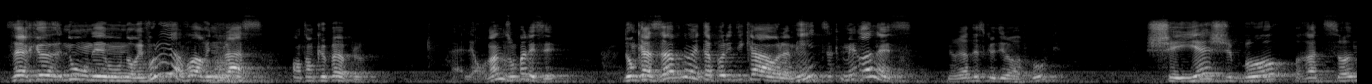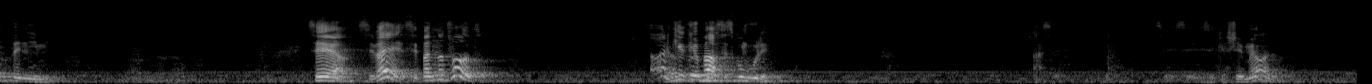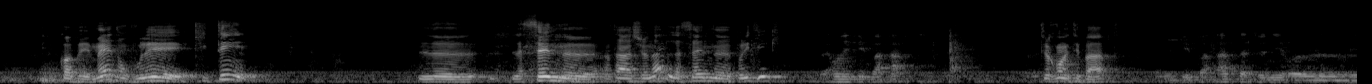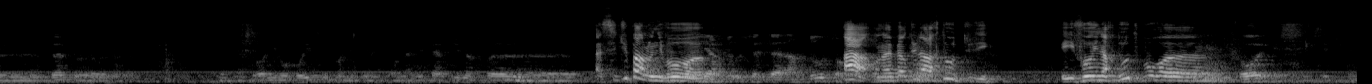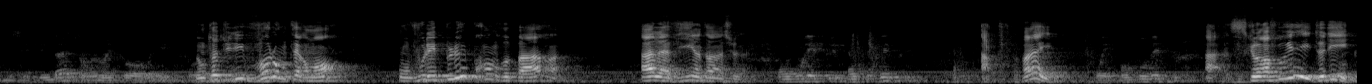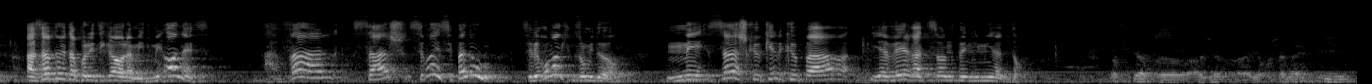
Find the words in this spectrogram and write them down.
C'est-à-dire que nous, on, est, aurait voulu avoir une place en tant que peuple. Eh, Les Romains ne nous ont pas laissés. Donc, Azavnu et politika olamit, mais honnête. Mais regardez ce que dit le Rav Kook. Sheyesh bo ratson penimi. C'est vrai, c'est pas de notre faute. Ah, quelque part, c'est ce qu'on voulait. Ah, c'est- caché merde. Quoi, Béhémet, on voulait quitter le- la scène euh, internationale, la scène euh, politique. On n'était pas apte. C'est-à-dire qu'on n'était pas apte. On n'était pas apte à tenir euh, le, le peuple au niveau politique. On, était- perdu notre. Ah, si tu parles au niveau. euh, cette ardoute- cette ardoute. Ah, on a perdu la hardoute, tu dis. Et il faut une hardoute pour. euh, Il faut. C'est une, base. Normalement, il faut. oui, il faut- Donc toi, tu dis volontairement, on voulait plus prendre part à la vie internationale. On voulait plus. On pouvait plus. Ah, c'est pareil. Oui, on pouvait plus. Ah, c'est ce que le Rav dit. Il te dit Azav de ta politica. Mais honnête. Aval, sache, c'est vrai, c'est pas nous. C'est les Romains qui nous ont mis dehors. Mais sache que quelque part, il y avait Ratson Penimi là-dedans. Parce qu'à Jérusalem, ils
